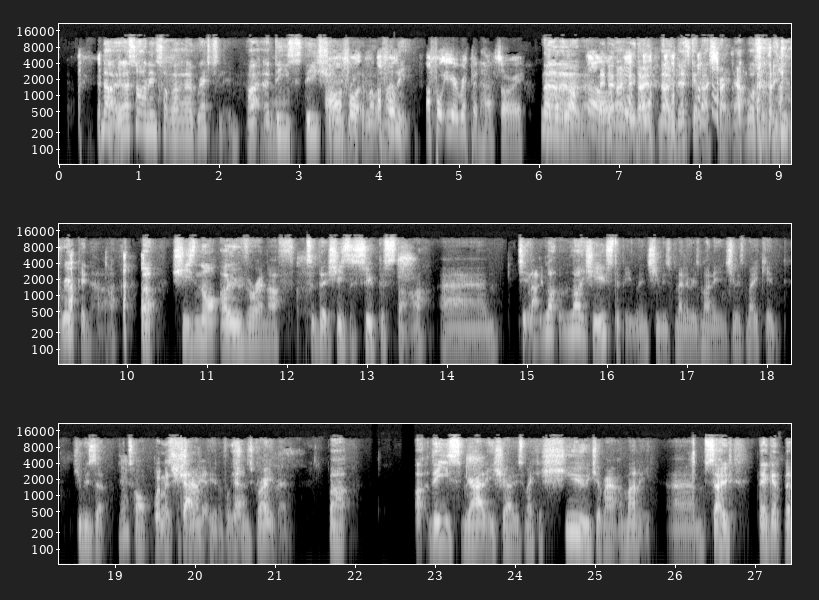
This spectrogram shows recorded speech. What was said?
no, that's not an insult at her wrestling. Uh, uh, These these Oh, I shows thought- make a lot I of thought- money. I thought you were ripping her. Sorry. No, no, but no, look, no, no, they no, don't- no, no, no, Let's get that straight. That wasn't me ripping her, but she's not over enough to that she's a superstar. Um, she- No. like, like she used to be when she was Mella is money and she was making. She was at Yeah. top Women's as the champion, I thought yeah. she was great then, but uh, these reality shows make a huge amount of money. Um, so they're going to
